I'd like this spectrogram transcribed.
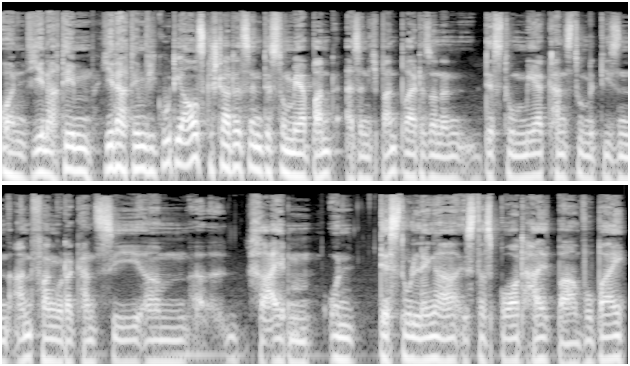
Und je nachdem, je nachdem, wie gut die ausgestattet sind, desto mehr Band, also nicht Bandbreite, sondern desto mehr kannst du mit diesen anfangen oder kannst sie ähm, reiben und desto länger ist das Board haltbar. Wobei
